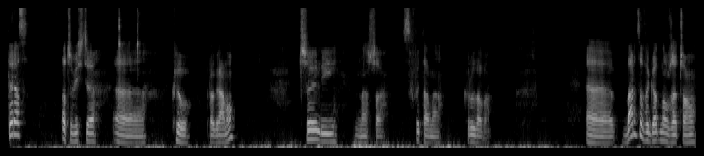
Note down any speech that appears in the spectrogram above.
Teraz oczywiście e, clue programu, czyli nasza schwytana królowa. E, bardzo wygodną rzeczą,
